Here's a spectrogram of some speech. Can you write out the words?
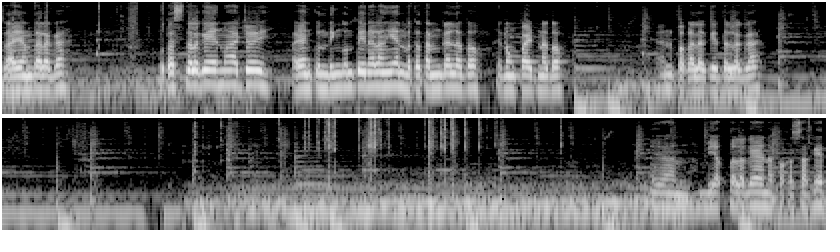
Sayang talaga. Butas talaga yan mga choy. Ayan, kunting-kunti na lang yan. Matatanggal na to. Itong part na to. Ayan, pakalaki talaga. Ayan, biyak talaga yan. Napakasakit.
